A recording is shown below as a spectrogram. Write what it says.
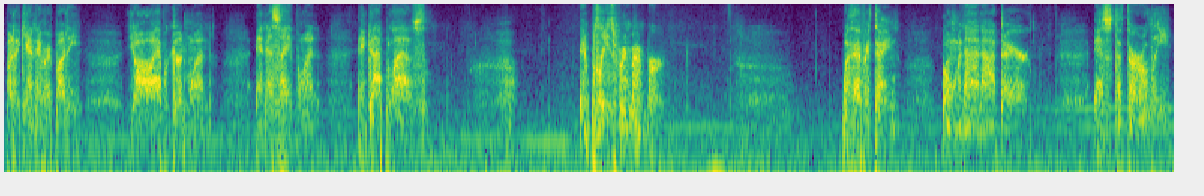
But again, everybody, y'all have a good one and a safe one, and God bless. And please remember, with everything going on out there, is to thoroughly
